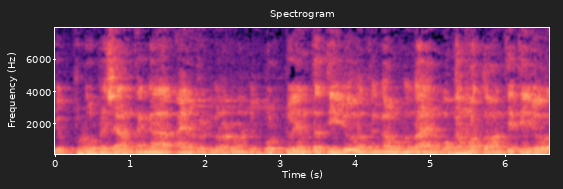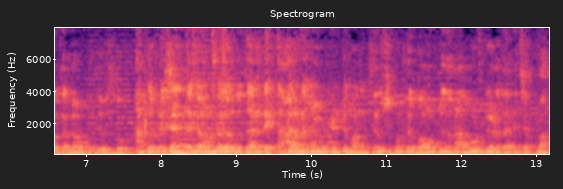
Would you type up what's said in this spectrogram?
ఎప్పుడూ ప్రశాంతంగా ఆయన పెట్టుకున్నటువంటి బొట్టు ఎంత తేజోవంతంగా ఉంటుందో ఆయన ముఖం మొత్తం అంతే తేజోవంతంగా ఉంటుంది తెలుసుకో. అంత ప్రశాంతంగా ఉండగలుగుతారంటే కారణం ఏమిటంటే మనం తెలుసుకుంటే బాగుంటుంది నా ఓటుగాడు దాన్ని చెప్పాలి.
